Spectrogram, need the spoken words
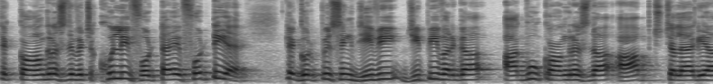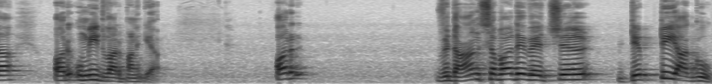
ਤੇ ਕਾਂਗਰਸ ਦੇ ਵਿੱਚ ਖੁੱਲੀ ਫੁੱਟ ਹੈ। ਇਹ ਫੁੱਟ ਹੀ ਹੈ ਕਿ ਗੁਰਪ੍ਰੀਤ ਸਿੰਘ ਜੀਵੀ, ਜੀਪੀ ਵਰਗਾ ਆਗੂ ਕਾਂਗਰਸ ਦਾ ਆਪ 'ਚ ਚਲਾ ਗਿਆ ਔਰ ਉਮੀਦਵਾਰ ਬਣ ਗਿਆ। ਔਰ ਵਿਧਾਨ ਸਭਾ ਦੇ ਵਿੱਚ ਡਿਪਟੀ ਆਗੂ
